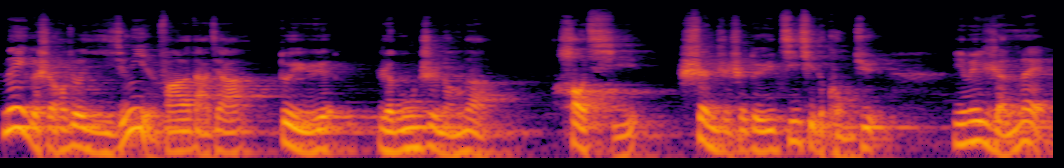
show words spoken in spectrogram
那个时候就已经引发了大家对于人工智能的好奇，甚至是对于机器的恐惧，因为人类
